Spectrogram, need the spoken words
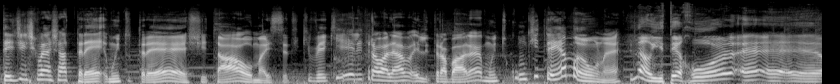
Tem gente que vai achar tre- muito trash e tal, mas você tem que ver que ele trabalhava, ele trabalha muito com o que tem à mão, né? Não, e terror é, é- é-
